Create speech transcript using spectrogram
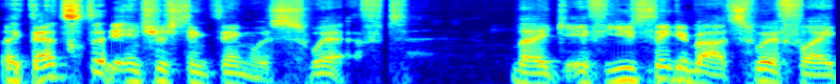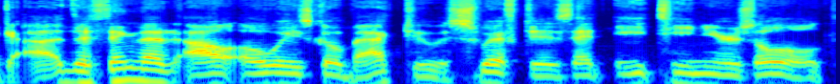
like that's the interesting thing with Swift. Like if you think about Swift, like uh, the thing that I'll always go back to with Swift is at 18 years old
